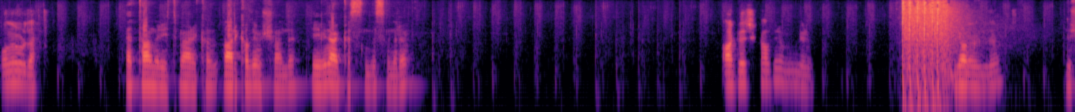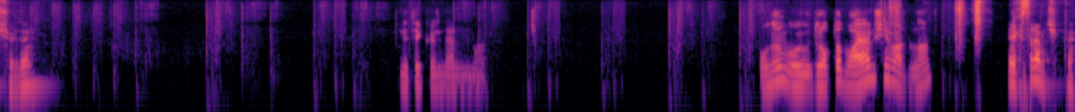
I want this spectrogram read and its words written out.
Onu burada. Evet Tanrı ritmi arka, arkalıyorum şu anda. Evin arkasında sanırım. Arkadaşı kaldırıyor mu bilmiyorum. Yok Öldü. düşürdün. Ne tek gönderdim abi. Onun bu dropta bayağı bir şey vardı lan. Ekstra mı çıktı?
